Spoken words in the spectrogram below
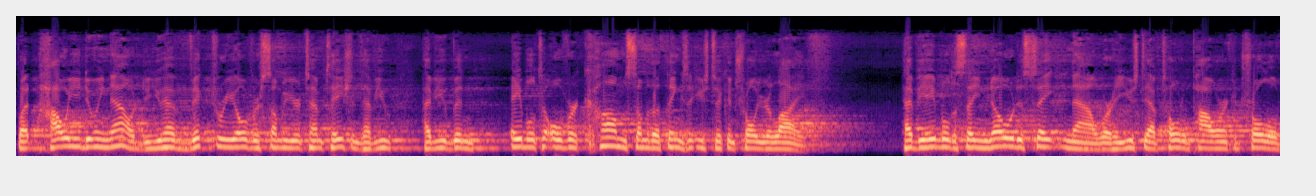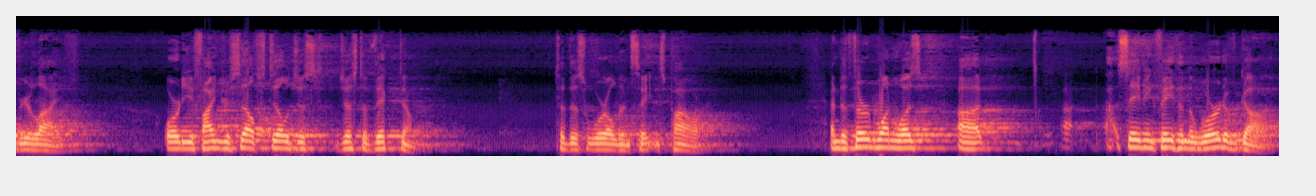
But how are you doing now? Do you have victory over some of your temptations? Have you, have you been able to overcome some of the things that used to control your life? Have you able to say no to Satan now, where he used to have total power and control over your life? Or do you find yourself still just, just a victim to this world and Satan's power? And the third one was uh, saving faith in the Word of God.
